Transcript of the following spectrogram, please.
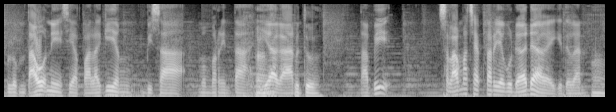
belum tahu nih siapa lagi yang bisa memerintah Ah, dia kan. betul. Tapi selama chapter yang udah ada kayak gitu kan. Ah.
